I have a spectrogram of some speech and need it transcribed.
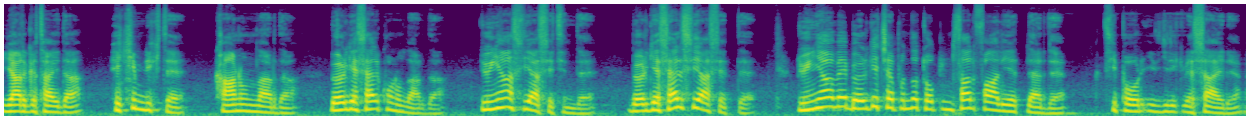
yargıtayda, hekimlikte, kanunlarda, bölgesel konularda, dünya siyasetinde, bölgesel siyasette, dünya ve bölge çapında toplumsal faaliyetlerde, spor, ilgilik vesaire,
